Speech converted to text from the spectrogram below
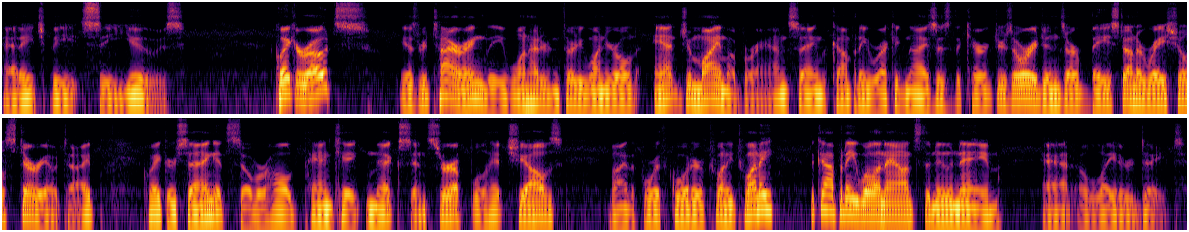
at HBCUs. Quaker Oats is retiring the 131 year old Aunt Jemima brand, saying the company recognizes the character's origins are based on a racial stereotype. Quaker saying its overhauled pancake mix and syrup will hit shelves by the fourth quarter of 2020. The company will announce the new name at a later date.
